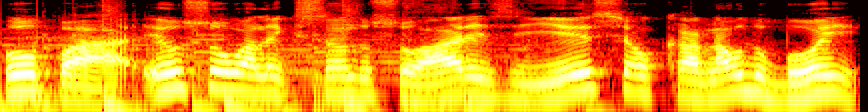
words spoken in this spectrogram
Opa, eu sou o Alexandre Soares e esse é o canal do Boi,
